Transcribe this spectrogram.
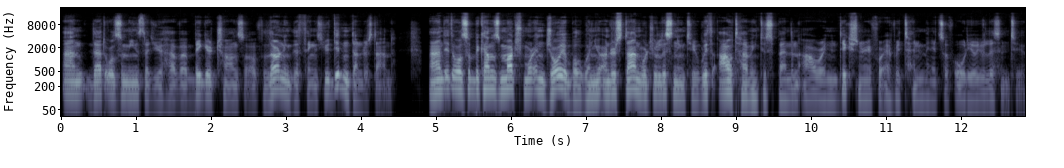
And that also means that you have a bigger chance of learning the things you didn't understand. And it also becomes much more enjoyable when you understand what you're listening to without having to spend an hour in a dictionary for every 10 minutes of audio you listen to.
